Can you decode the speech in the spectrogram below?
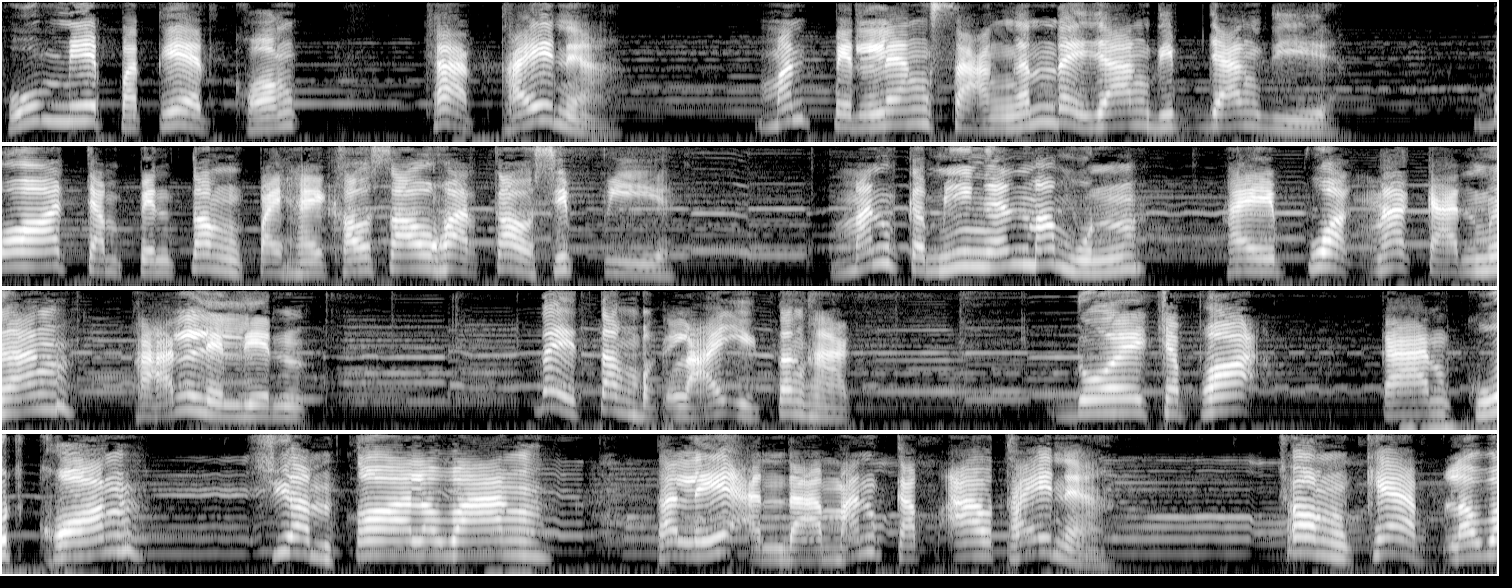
ภูมิประเทศของชาติไทยเนี่ย มันเป็นแหล่งสร้างเงินได้อย่างดิบอย่างดีบ่จำเป็นต้องไปให้เขาเศร้าฮอดเก้าสิบปี มันก็มีเงินมาหมุน ให้พวกนักการเมืองผ่านเล่นๆได้ตั้งบักหลายอีกตั้งหาก โดยเฉพาะการขุดของเชื่อมต่อระว่างทะเลอันดามันกับอ่าวไทยเนี่ย ช่องแคบระว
